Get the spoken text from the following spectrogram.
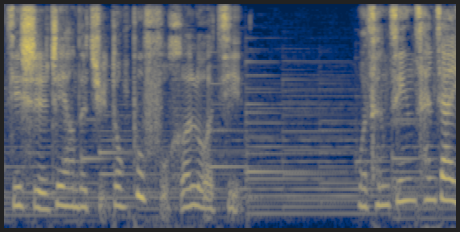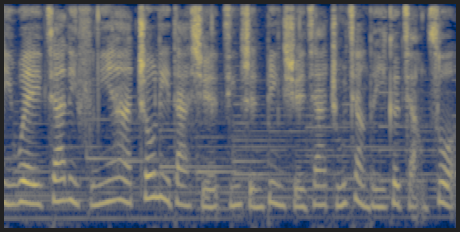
即使这样的举动不符合逻辑。我曾经参加一位加利福尼亚州立大学精神病学家主讲的一个讲座，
